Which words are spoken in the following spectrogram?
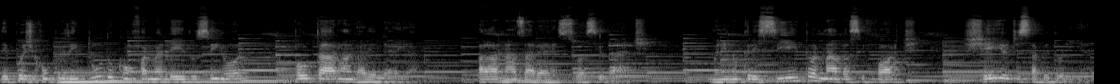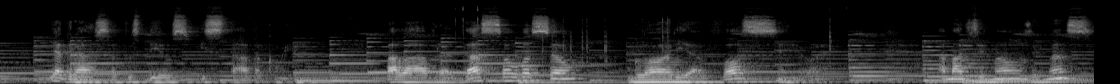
Depois de cumprirem tudo conforme a lei do Senhor, voltaram a Galiléia, para Nazaré, sua cidade. O menino crescia e tornava-se forte, cheio de sabedoria, e a graça dos Deus estava com ele. Palavra da salvação, glória a vós, Senhor. Amados irmãos e irmãs,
